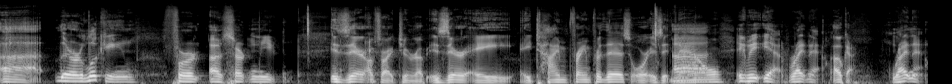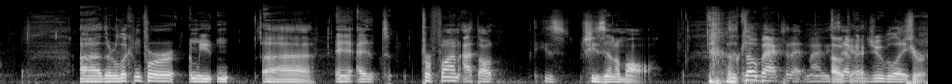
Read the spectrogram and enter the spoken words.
uh, they're looking for a certain mutant. Is there? I'm sorry to interrupt. Is there a a time frame for this, or is it now? Uh, it could be yeah, right now. okay. right now. Uh, they're looking for a mutant. Uh, and, and for fun, I thought he's she's in them all. To throw back to that '97 Okay, Jubilee, sure.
